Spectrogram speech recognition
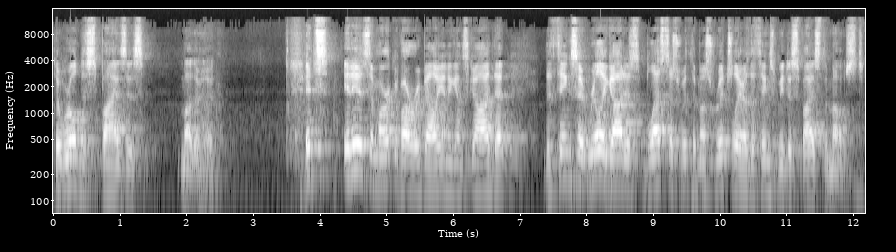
The world despises motherhood. It's, it is a mark of our rebellion against God that the things that really God has blessed us with the most richly are the things we despise the most.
